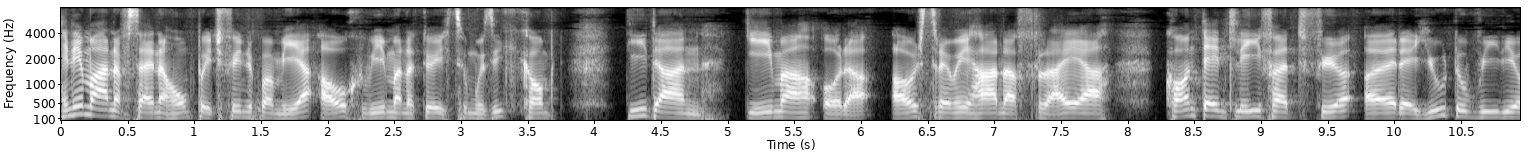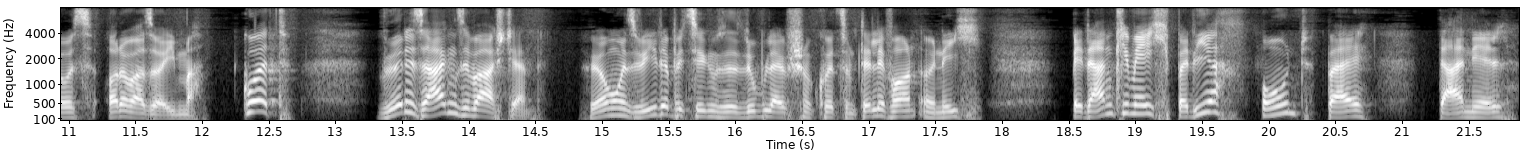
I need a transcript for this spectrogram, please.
Ich nehme an, auf seiner Homepage findet man mehr, auch wie man natürlich zur Musik kommt, die dann GEMA oder Austria freier Content liefert für eure YouTube-Videos oder was auch immer. Gut, würde sagen, Sebastian, hören wir uns wieder, beziehungsweise du bleibst schon kurz am Telefon und ich bedanke mich bei dir und bei Daniel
